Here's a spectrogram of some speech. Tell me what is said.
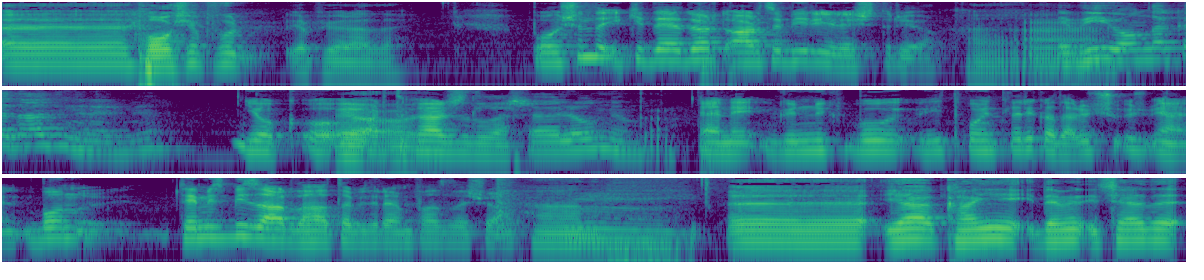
Eee... Potion full yapıyor herhalde. Potion da 2d4 artı 1 iyileştiriyor. E bir 10 dakika daha dinlenelim ya. Yok o Yok, artık o- harcadılar. Öyle olmuyor mu? Yani günlük bu hit pointleri kadar 3 yani bon temiz bir zar daha atabilir en fazla şu an. Ha. Hmm. Eee, ya Kanye demin içeride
